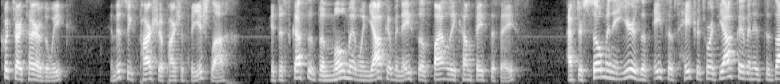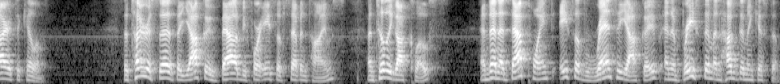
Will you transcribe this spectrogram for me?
Quick Dvar Torah of the week. In this week's Parsha, Parshas Vayishlach, it discusses the moment when Yaakov and Esav finally come face to face, after so many years of Esav's hatred towards Yaakov and his desire to kill him. The Torah says that Yaakov bowed before Esav seven times until he got close, and then at that point, Esav ran to Yaakov and embraced him and hugged him and kissed him.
